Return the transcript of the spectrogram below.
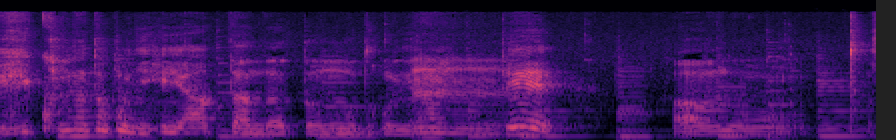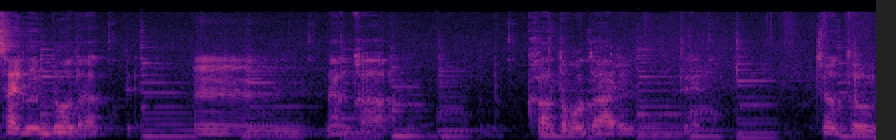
えーこんなとこに部屋あったんだと思うところに入って「あの最近どうだ?」って。うんなんか変わったことある？ってちょっと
